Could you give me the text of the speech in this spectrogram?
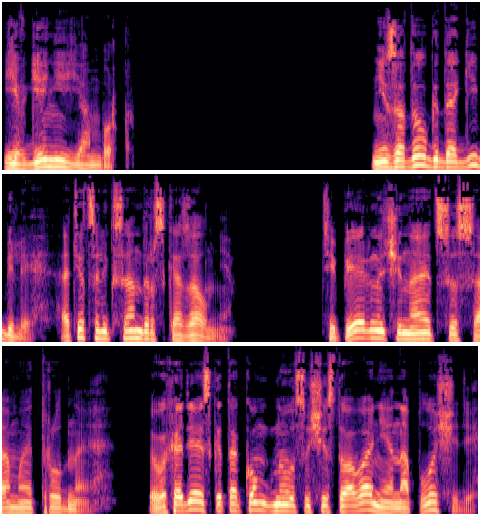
Евгений Ямбург Незадолго до гибели отец Александр сказал мне, «Теперь начинается самое трудное. Выходя из катакомбного существования на площади,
